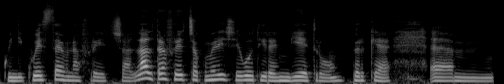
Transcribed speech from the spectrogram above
Quindi questa è una freccia. L'altra freccia, come dicevo, tira indietro perché. Ehm,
